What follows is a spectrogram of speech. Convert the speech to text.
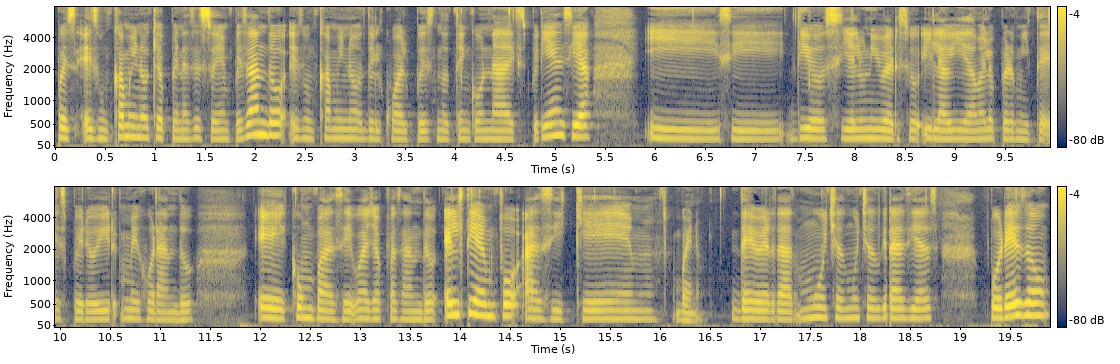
pues es un camino que apenas estoy empezando, es un camino del cual pues no tengo nada de experiencia y si Dios y el universo y la vida me lo permite, espero ir mejorando eh, con base vaya pasando el tiempo, así que em, bueno, de verdad muchas, muchas gracias por eso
